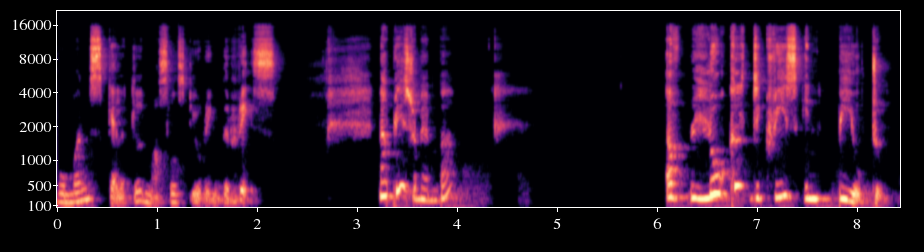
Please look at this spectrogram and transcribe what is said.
woman's skeletal muscles during the race. Now, please remember a local decrease in PO2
